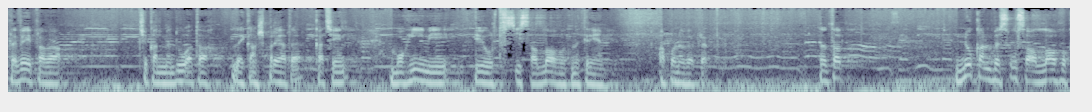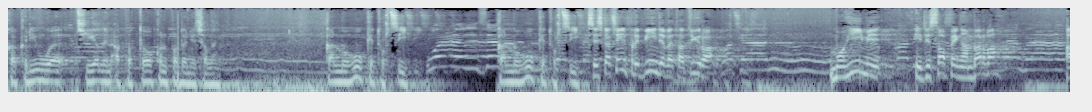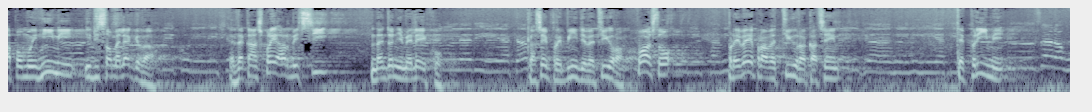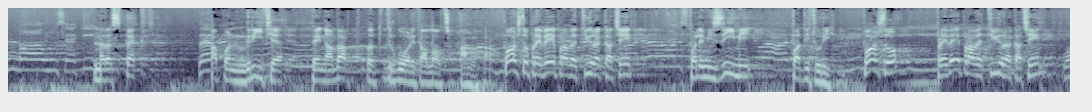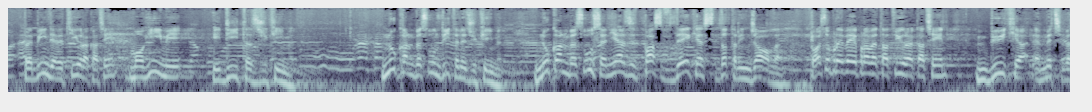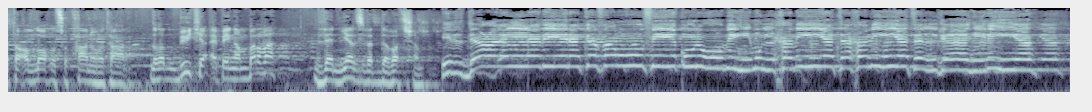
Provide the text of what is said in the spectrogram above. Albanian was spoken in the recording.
Prej veprave që kanë mendu ata dhe i kanë shpreh ata ka qenë mohimi i urtësisë së Allahut në krijim apo në veprim. Do thotë nuk kanë besu se Allahu ka kriju qiellin apo tokën për ndonjë qëllim. Kanë mohu këtë urtësi. Kanë mohu këtë urtësi. Siç ka qenë prej bindjeve të atyra mohimi i disa pejgamberëve apo mohimi i disa melekëve dhe kanë shpreh armiqësi ndaj ndonjë meleku ka qenë prej bindjeve tyra po ashtu prej veprave tyra ka qenë teprimi në respekt apo në ngritje pejgamberët dhe të dërguarit e Allahut subhanu po ashtu prej veprave tyra ka qenë polemizimi pa dituri po ashtu prej veprave tyra ka qenë Prej bindjeve tyra ka qenë mohimi i ditës gjykimit. Nuk kanë besu në ditën e gjykimit. Nuk kanë besu se njerëzit pas vdekjes do të ringjallen. Po ashtu prej veprave të atyre ka qenë mbytja e miqve të Allahu subhanahu wa taala. Do thotë mbytja e pejgamberëve dhe njerëzve të devotshëm. Idh ja'ala alladhina kafaru fi qulubihim alhamiyata hamiyata aljahiliyah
